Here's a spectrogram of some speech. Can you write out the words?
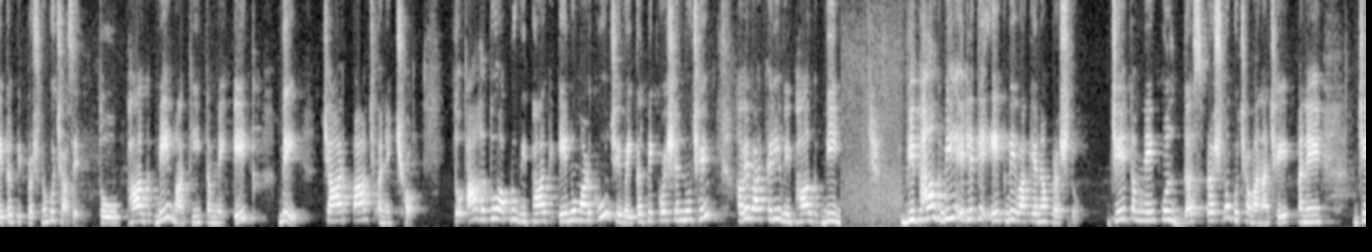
વૈકલ્પિક પ્રશ્નો પૂછાશે. તો ભાગ બેમાંથી તમને એક, બે, ચાર, પાંચ અને છ. તો આ હતું આપણું વિભાગ એનું માળખું, જે વૈકલ્પિક ક્વેશ્ચનનું છે. હવે વાત કરીએ વિભાગ બી વિભાગ બી એટલે કે એક બે વાક્યના પ્રશ્નો. જે તમને કુલ દસ પ્રશ્નો પૂછવાના છે અને જે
